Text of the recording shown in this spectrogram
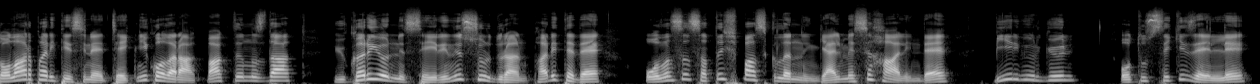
dolar paritesine teknik olarak baktığımızda yukarı yönlü seyrini sürdüren paritede olası satış baskılarının gelmesi halinde 1,3850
